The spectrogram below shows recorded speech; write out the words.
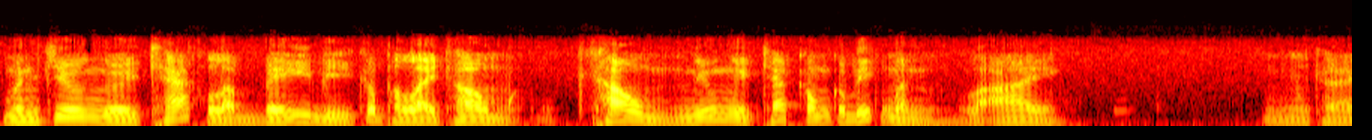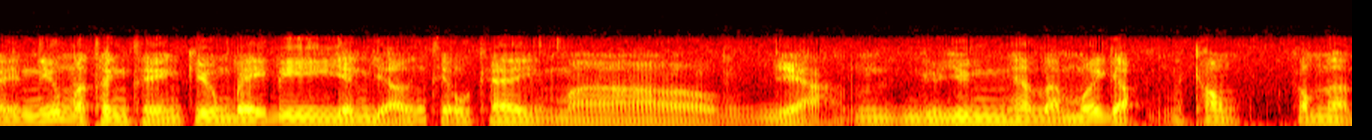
Mình kêu người khác là baby có play không? Không, nếu người khác không có biết mình là ai. Ok, nếu mà thân thiện kêu baby giỡn giỡn thì ok, mà dạ, yeah, người dân hay là mới gặp không, không nên.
